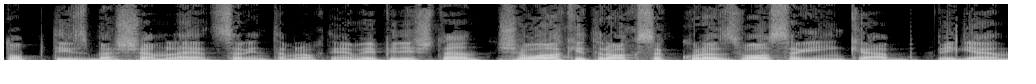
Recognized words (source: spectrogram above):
top 10-be sem lehet szerintem rakni MVP listán, és ha valakit raksz, akkor az valószínűleg inkább, igen,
